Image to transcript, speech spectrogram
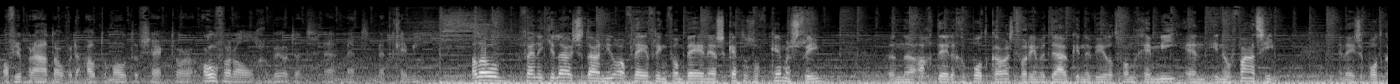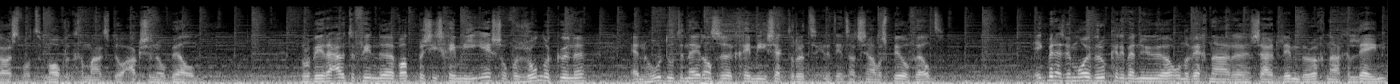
of je praat over de automotive sector. Overal gebeurt het met, met chemie. Hallo, fijn dat je luistert naar een nieuwe aflevering van BNR's Capitals of Chemistry. Een achtdelige podcast waarin we duiken in de wereld van chemie en innovatie. En deze podcast wordt mogelijk gemaakt door Axel Nobel. We proberen uit te vinden wat precies chemie is, of we zonder kunnen en hoe doet de Nederlandse chemie sector het in het internationale speelveld. Ik ben Edwin Mooibroek en ik ben nu onderweg naar Zuid-Limburg, naar Geleen.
